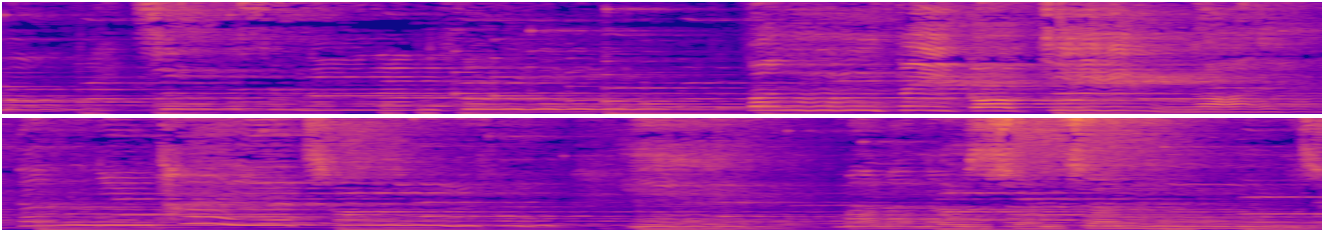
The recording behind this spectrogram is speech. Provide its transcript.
茫，痴心如冷風。分飛各天涯，但願他日重逢，夜漫漫路上珍重。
